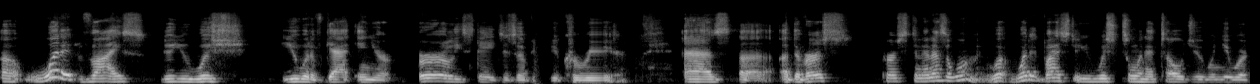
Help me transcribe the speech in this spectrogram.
uh, what advice do you wish you would have got in your early stages of your career as a, a diverse person and as a woman? What, what advice do you wish someone had told you when you were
